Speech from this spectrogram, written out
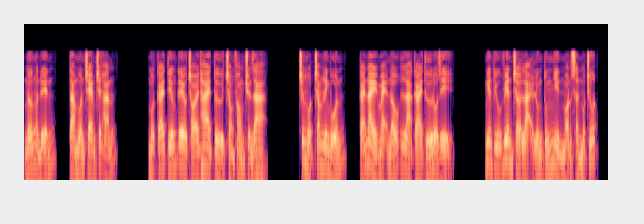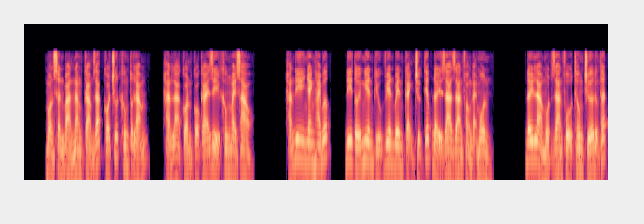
ngớ ngẩn đến, ta muốn chém chết hắn. Một cái tiếng kêu chói tai từ trong phòng truyền ra. chương 104, cái này mẹ nấu là cái thứ độ gì? Nghiên cứu viên trở lại lúng túng nhìn mòn sần một chút. Mòn sần bản năng cảm giác có chút không tốt lắm, hẳn là còn có cái gì không may sao. Hắn đi nhanh hai bước, đi tới nghiên cứu viên bên cạnh trực tiếp đẩy ra gian phòng đại môn. Đây là một gian phổ thông chứa đựng thất,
